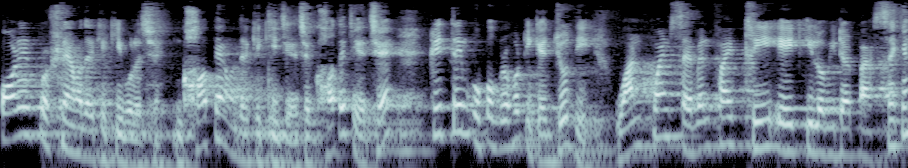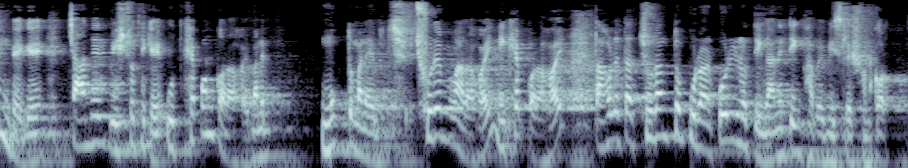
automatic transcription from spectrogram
পরের প্রশ্নে আমাদেরকে কি বলেছে? ঘতে আমাদেরকে কি চেয়েছে? ঘতে চেয়েছে কৃত্রিম উপগ্রহটিকে যদি one point seven five three eight kilometre per second বেগে চাঁদের পৃষ্ঠ থেকে উৎক্ষেপণ করা হয় মানে মুক্ত মানে ছুঁড়ে মারা হয়, নিক্ষেপ করা হয়, তাহলে তার চূড়ান্ত পুরা- পরিণতি গাণিতিকভাবে বিশ্লেষণ করো।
